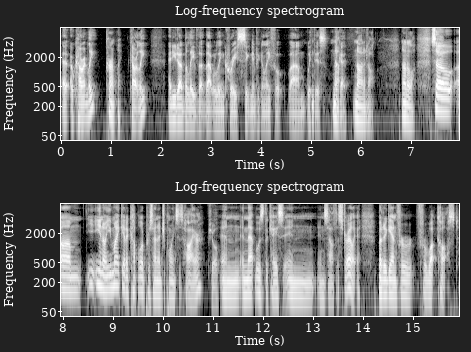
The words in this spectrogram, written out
Uh, uh, currently, currently. currently, and you don't believe that that will increase significantly for um, with this. No, Okay. not at all. Not at all. So, um, y- you know, you might get a couple of percentage points as higher. Sure. And and that was the case in, in South Australia. But again, for, for what cost?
